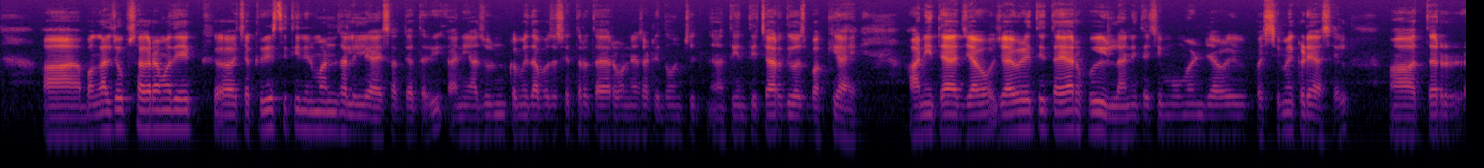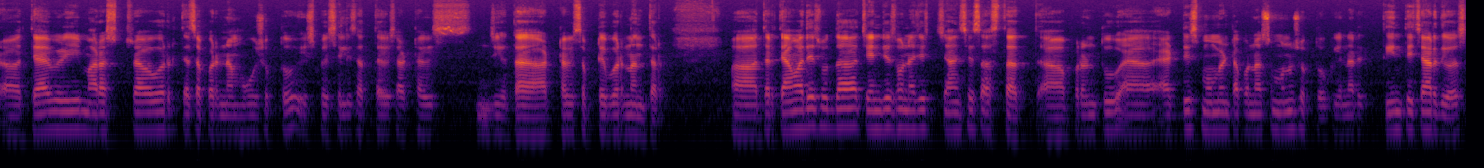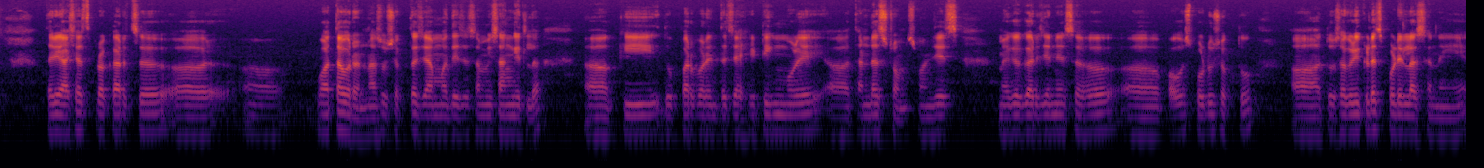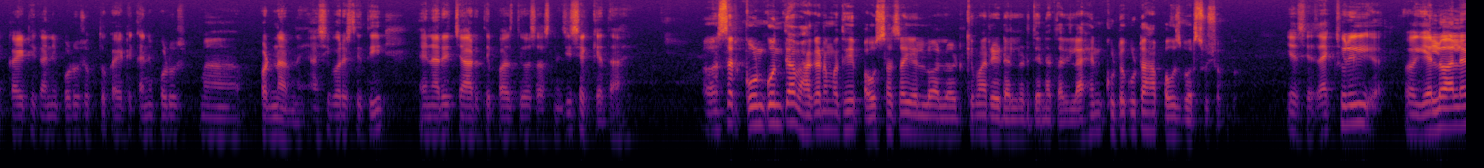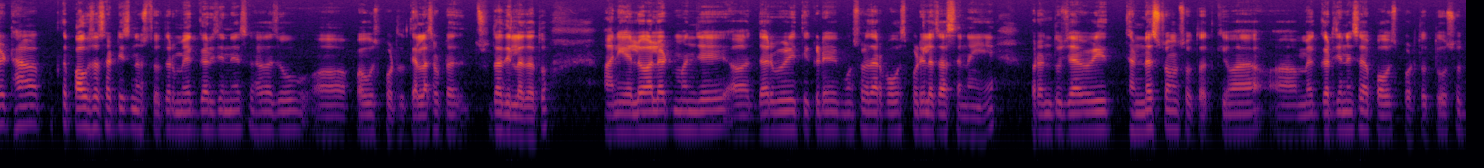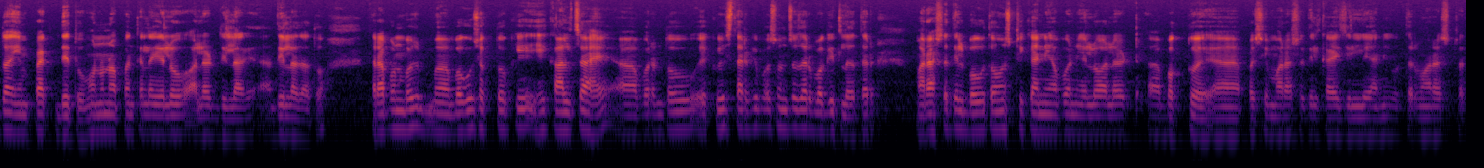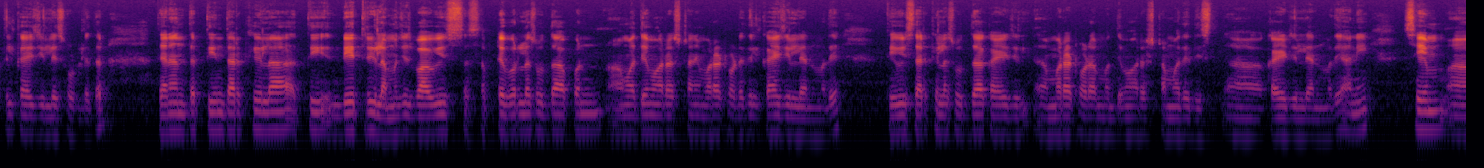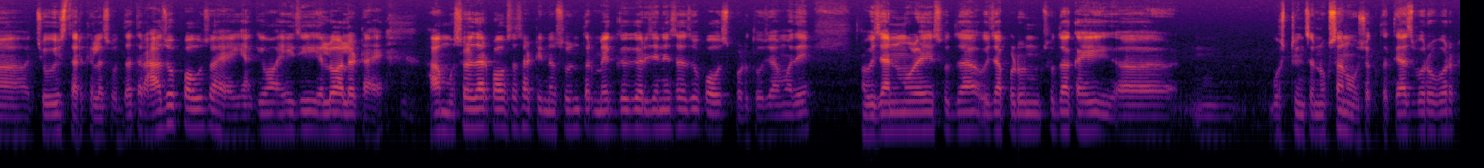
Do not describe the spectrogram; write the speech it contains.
बंगालच्या उपसागरामध्ये एक चक्रीय स्थिती निर्माण झालेली आहे सध्या तरी आणि अजून कमी दाबाचं क्षेत्र तयार होण्यासाठी दोनचे तीन ते चार दिवस बाकी आहे. आणि त्या ज्या ज्यावेळी ते तयार होईल आणि त्याची मुवमेंट ज्यावेळी पश्चिमेकडे असेल तर त्यावेळी महाराष्ट्रावर त्याचा परिणाम होऊ शकतो स्पेशली सत्तावीस अठ्ठावीस जी आता अठ्ठावीस सप्टेंबरनंतर तर त्यामध्ये सुद्धा चेंजेस होण्याचे चान्सेस असतात. परंतु ॲट दिस मोमेंट आपण असं म्हणू शकतो की येणारे तीन ते चार दिवस तरी अशाच प्रकारचं वातावरण असू शकतं. ज्यामध्ये जसं मी सांगितलं की दुपारपर्यंतच्या हिटिंगमुळे थंडरस्टॉम्स म्हणजेच मेघगर्जनेसह पाऊस पडू शकतो. तो सगळीकडेच पडेल असं नाही आहे काही ठिकाणी पडू शकतो काही ठिकाणी पडू पडणार नाही. अशी परिस्थिती येणारे चार ते पाच दिवस असण्याची शक्यता आहे. सर कोणकोणत्या भागांमध्ये पावसाचा येल्लो अलर्ट किंवा रेड अलर्ट देण्यात आलेला आहे आणि कुठं कुठं हा पाऊस बरसू शकतो? Yes yes actually yellow alert हा फक्त पावसासाठीच नसतो तर मेघगर्जनेसह जो पाऊस पडतो त्याला सुद्धा सुद्धा दिला जातो. आणि येलो अलर्ट म्हणजे दरवेळी तिकडे मुसळधार पाऊस पडेलच असं नाही आहे परंतु ज्यावेळी थंडरस्टॉम्स होतात किंवा अ, मेघगर्जनेसह पाऊस पडतो तो सुद्धा इम्पॅक्ट देतो. म्हणून आपण त्याला येलो अलर्ट दिला दिला जातो. तर आपण बघ ब- बघू शकतो की हे कालचं आहे. परंतु एकवीस तारखेपासूनचं जर बघितलं तर महाराष्ट्रातील बहुतांश ठिकाणी आपण येलो अलर्ट बघतो बघतोय. पश्चिम महाराष्ट्रातील काही जिल्हे आणि उत्तर महाराष्ट्रातील काही जिल्हे सोडले तर. त्यानंतर तीन तारखेला ती डे थ्रीला म्हणजेच बावीस सप्टेंबरला सुद्धा आपण मध्य महाराष्ट्र आणि मराठवाड्यातील काही जिल्ह्यांमध्ये तेवीस तारखेला सुद्धा काही जिल मराठवाडा मध्य महाराष्ट्रामध्ये दिस काही जिल्ह्यांमध्ये आणि सेम चोवीस तारखेला सुद्धा. तर हा जो पाऊस आहे ह्या किंवा हे जी येलो अलर्ट आहे हा मुसळधार पावसासाठी नसून तर मेघगर्जनेचा जो पाऊस पडतो ज्यामध्ये विजांमुळे सुद्धा विजा पडून सुद्धा काही गोष्टींचं नुकसान होऊ शकतं. त्याचबरोबर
